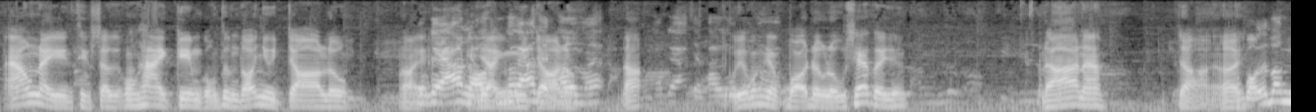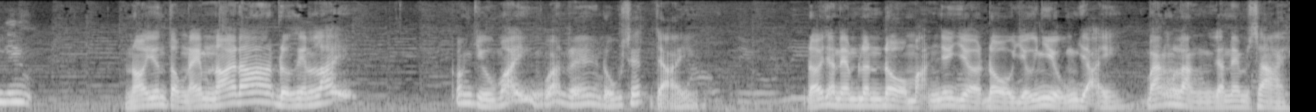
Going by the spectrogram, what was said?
Áo này thực sự con hai kim cũng tương đối như cho luôn. Rồi cái áo rồi, như áo cho luôn. Đó Chủ yếu bán Ngọc Bội đều đủ set rồi chứ. Đó nè. Trời ơi. bội bao nhiêu? Nói với anh Tùng này em nói đó Được thì lấy. Con chịu mấy quá rẻ đủ set chạy. Đỡ cho anh em lên đồ mạnh chứ giờ đồ giữ nhiều cũng vậy. Bán lần cho anh em xài.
